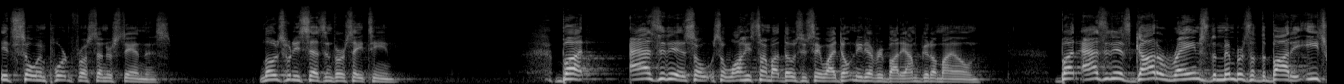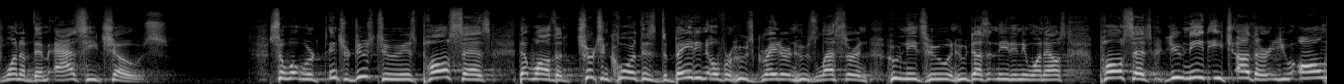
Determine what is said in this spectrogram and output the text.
it's so important for us to understand this. Notice what he says in verse 18. But as it is, so, so while he's talking about those who say, Well, I don't need everybody, I'm good on my own. But as it is, God arranged the members of the body, each one of them as he chose. So, what we're introduced to is Paul says that while the church in Corinth is debating over who's greater and who's lesser and who needs who and who doesn't need anyone else, Paul says you need each other. You all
